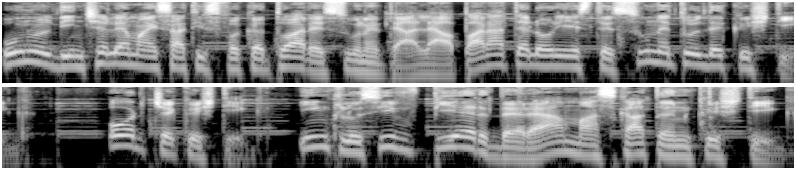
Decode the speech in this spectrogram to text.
Unul din cele mai satisfăcătoare sunete ale aparatelor este sunetul de câștig. Orice câștig, inclusiv pierderea mascată în câștig.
